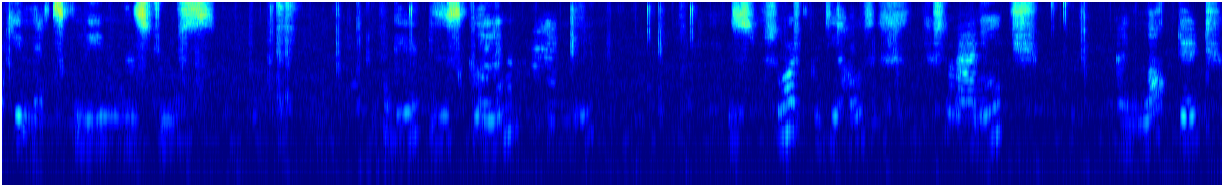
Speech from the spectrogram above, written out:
Okay let's clean this juice. Okay this is clean. Okay. This is so much pretty house. Let's manage and locked it.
